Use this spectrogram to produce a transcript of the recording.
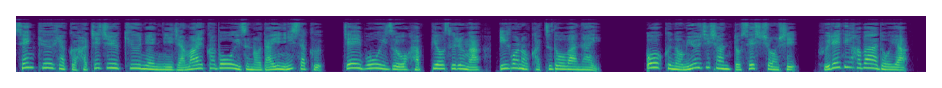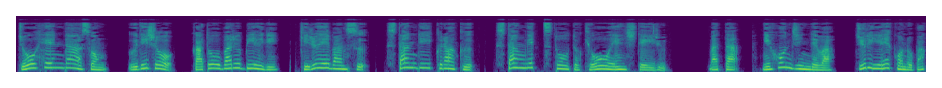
1989年にジャマイカ・ボーイズの第2作、J ボーイズを発表するが、以後の活動はない。多くのミュージシャンとセッションし、フレディ・ハバードやジョー・ヘンダーソン、ウディ・ショー、ガトー・バルビエリ、キル・エヴァンス、スタンリー・クラーク、スタン・ゲッツ等と共演している。また、日本人では、ジュリ・エイコのバッ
